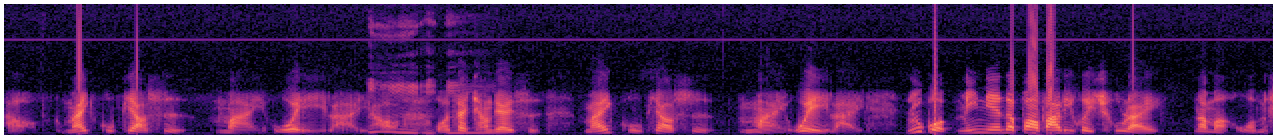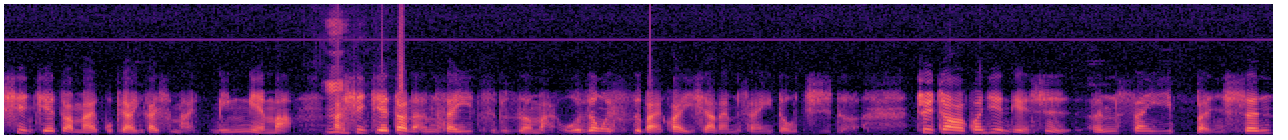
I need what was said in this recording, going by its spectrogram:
好，买股票是买未来。好，我再强调一次，买股票是买未来。如果明年的爆发力会出来。那么我们现阶段买股票应该是买明年嘛？那现阶段的 M 三一值不值得买？我认为四百块以下的 M 三一都值得。最重要的关键点是 M 三一本身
